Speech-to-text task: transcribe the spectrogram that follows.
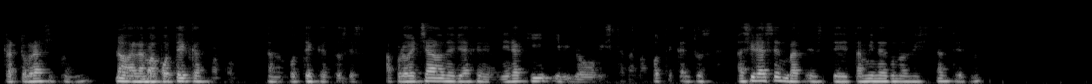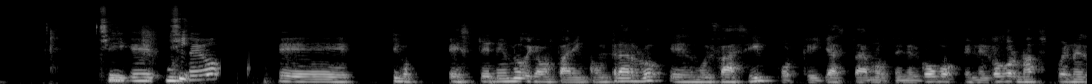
cartográfico, ¿no? a la mapoteca, la mapoteca, entonces aprovecharon el viaje de venir aquí y luego visitar la mapoteca, entonces así lo hacen este, también algunos visitantes, ¿no? Sí, el museo, eh, digo, tenemos, digamos, para encontrarlo es muy fácil porque ya estamos en el Google, en el Google Maps, pones,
